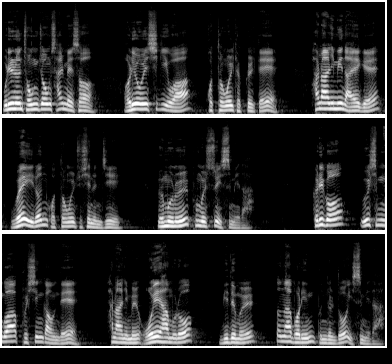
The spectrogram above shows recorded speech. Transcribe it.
우리는 종종 삶에서 어려운 시기와 고통을 겪을 때 하나님이 나에게 왜 이런 고통을 주시는지 의문을 품을 수 있습니다. 그리고 의심과 불신 가운데 하나님을 오해함으로 믿음을 떠나버린 분들도 있습니다.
